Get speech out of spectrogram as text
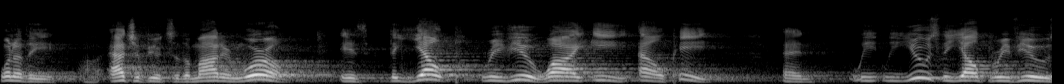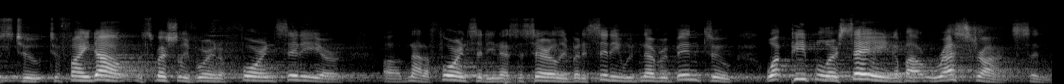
One of the uh, attributes of the modern world is the Yelp review, Y E L P. And we, we use the Yelp reviews to, to find out, especially if we're in a foreign city or uh, not a foreign city necessarily, but a city we've never been to, what people are saying about restaurants and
